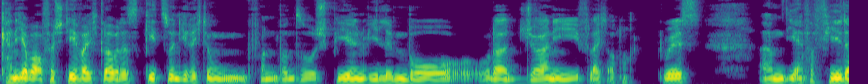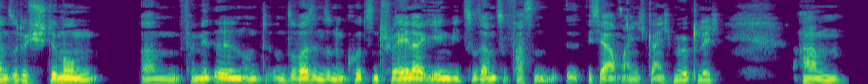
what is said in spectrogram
Kann ich aber auch verstehen, weil ich glaube, das geht so in die Richtung von, von so Spielen wie Limbo oder Journey, vielleicht auch noch Gris, ähm, die einfach viel dann so durch Stimmung ähm, vermitteln und, und sowas in so einem kurzen Trailer irgendwie zusammenzufassen, ist ja auch eigentlich gar nicht möglich. Ähm,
